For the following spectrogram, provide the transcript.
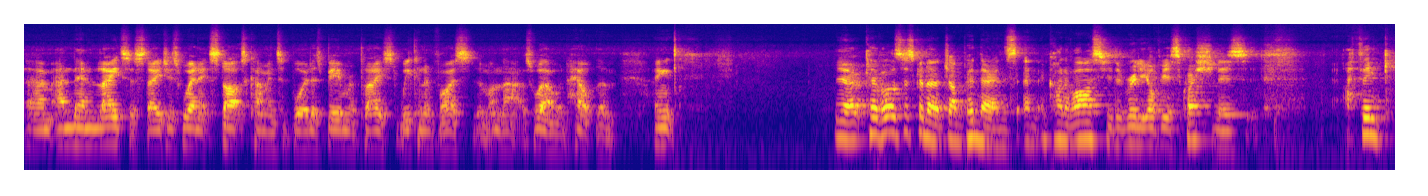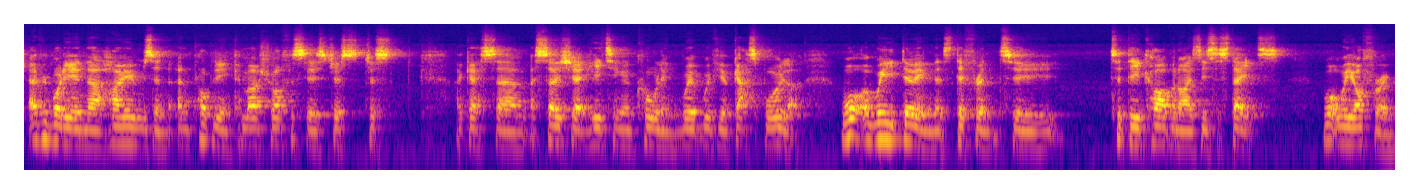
Um, and then later stages when it starts coming to boilers being replaced, we can advise them on that as well and help them. I think. Yeah, Kev, I was just going to jump in there and, and, and kind of ask you the really obvious question is, I think everybody in their homes and, and probably in commercial offices just just I guess um, associate heating and cooling with, with your gas boiler. What are we doing that's different to to decarbonise these estates? What are we offering?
